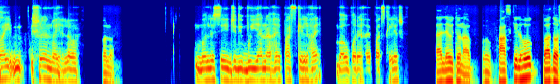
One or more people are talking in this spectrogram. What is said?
ভাই শুনেন ভাই হ্যালো। বলো। বলতেছি যদি বুইয়া না হয় পাঁচ কিল হয় বা উপরে হয় পাঁচ কিলের। তাহলে হইতো না পাঁচ কিল হোক বা দশ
